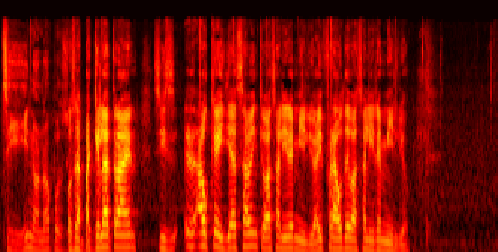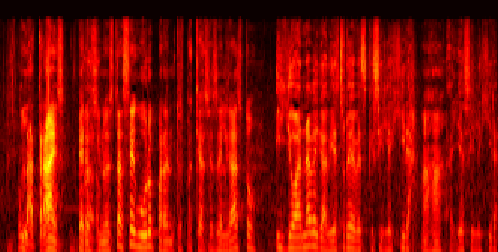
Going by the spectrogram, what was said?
Sí, no, no, pues. O sea, ¿para qué la traen? Si, eh, ah, ok, ya saben que va a salir Emilio. Hay fraude, va a salir Emilio. La traes. Pero Claro. si no estás seguro, para, entonces ¿para qué haces el gasto? y Joana Vegaviestro ya ves que sí le gira. Ajá. A ella sí le gira.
